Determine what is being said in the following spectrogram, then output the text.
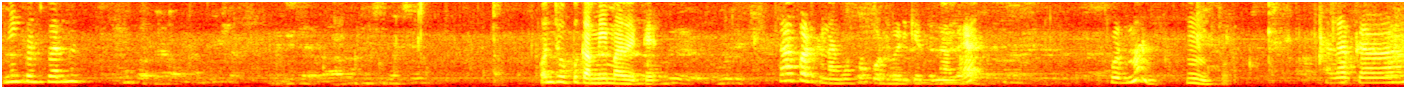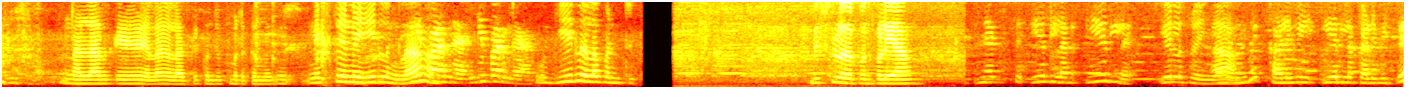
நீங்கள் கொஞ்சம் பாருங்க. கொஞ்சம் உப்பு கம்மியமாக இருக்கு? சாப்பாட்டுக்கு நாங்கள் உப்பு போட்டு வடிக்கிறதுனால. போதுமா? ம். நல்லா இருக்கா? நல்லா இருக்கு. எல்லாம் நல்லா இருக்கு. கொஞ்சம் உப்பு மட்டும் கம்மி நெக்ஸ்ட் என்ன ஈரலுங்களா? இங்க பாருங்க ஈரல் எல்லாம் பண்ணிட்டு இருக்கு. விசில் பொது போலையா? நெக்ஸ்ட் ஈரல ஈரல. ஈரல் ஃப்ரைங்களா அதை வந்து கழுவி ஈரல கழுவிட்டு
